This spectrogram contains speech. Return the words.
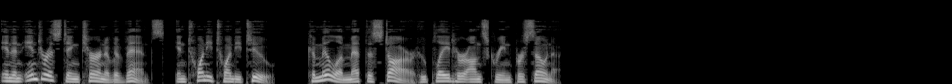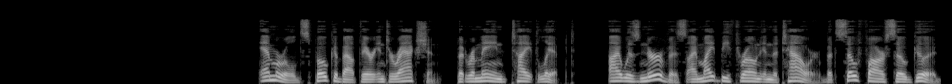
In an interesting turn of events, in 2022, Camilla met the star who played her on-screen persona. Emerald spoke about their interaction, but remained tight-lipped. I was nervous I might be thrown in the tower but so far so good,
